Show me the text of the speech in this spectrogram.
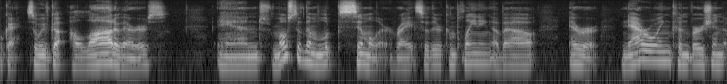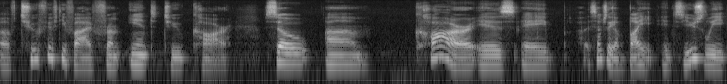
Okay, so we've got a lot of errors and most of them look similar, right? So they're complaining about error, narrowing conversion of 255 from int to char. So um, char is a essentially a byte. It's usually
